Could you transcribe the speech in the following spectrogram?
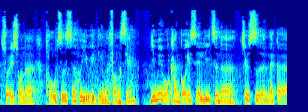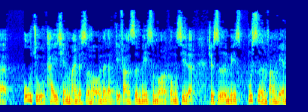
所以说呢，投资是会有一定的风险。因为我看过一些例子呢，就是那个。屋主他以前买的时候，那个地方是没什么东西的，就是没不是很方便。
